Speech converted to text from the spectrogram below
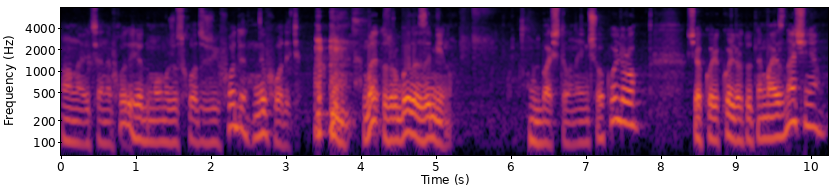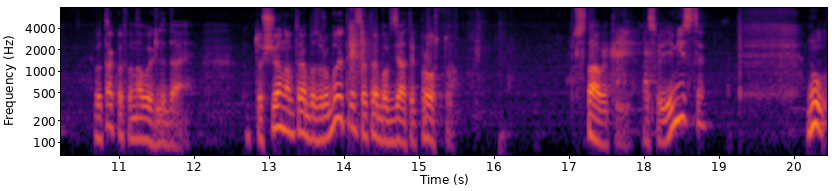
а навіть це не входить, я думав, може сходить і входить, не входить. Ми зробили заміну. От бачите, вона іншого кольору. Хоча кольор тут не має значення. І отак от вона виглядає. Тобто, що нам треба зробити? Це треба взяти просто ставити її на своє місце. Ну,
